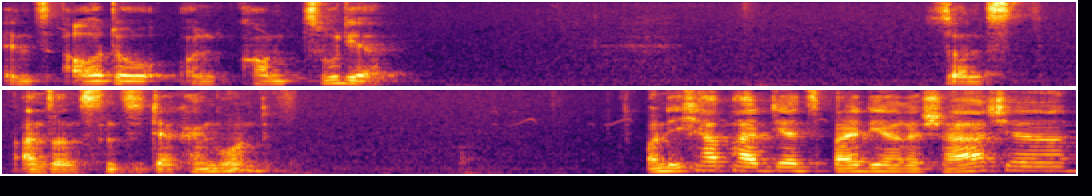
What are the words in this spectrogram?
ins Auto und kommt zu dir. Sonst, ansonsten sieht er keinen Grund. Und ich habe halt jetzt bei der Recherche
